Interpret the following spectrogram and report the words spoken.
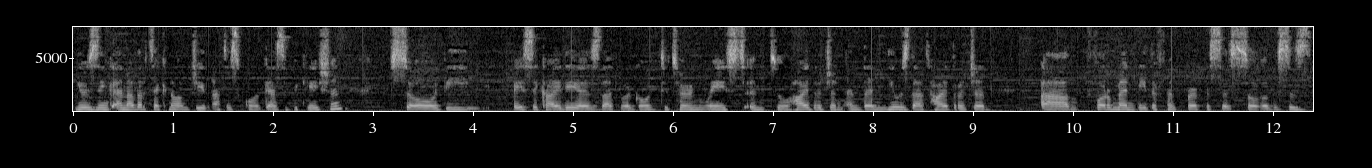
using another technology that is called gasification. So the basic idea is that we're going to turn waste into hydrogen and then use that hydrogen um, for many different purposes. So this is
